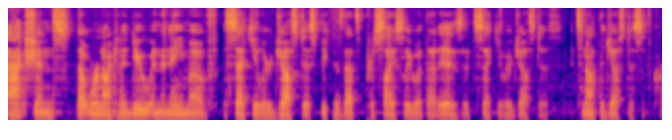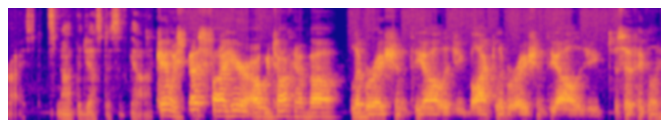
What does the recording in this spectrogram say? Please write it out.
actions that we're not going to do in the name of secular justice because that's precisely what that is. It's secular justice. It's not the justice of Christ. It's not the justice of God. Can we specify here? Are we talking about liberation theology, black liberation theology specifically?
